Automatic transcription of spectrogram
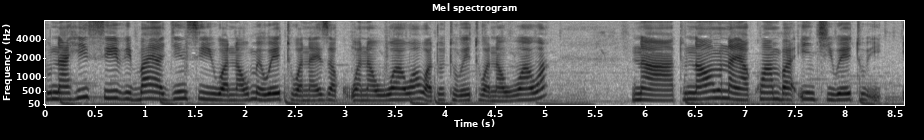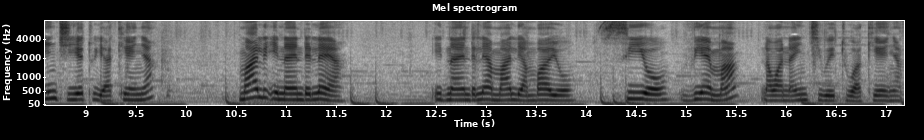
Tunahisi vibaya jinsi wanaume wetu wanaweza wanauawa, watoto wetu wanauawa, na tunaona ya kwamba nchi wetu nchi yetu ya Kenya mali inaendelea inaendelea mali ambayo sio vyema na wananchi wetu wa Kenya.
